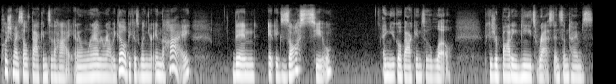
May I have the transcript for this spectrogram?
push myself back into the high. And around and around we go because when you're in the high, then it exhausts you and you go back into the low because your body needs rest. And sometimes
